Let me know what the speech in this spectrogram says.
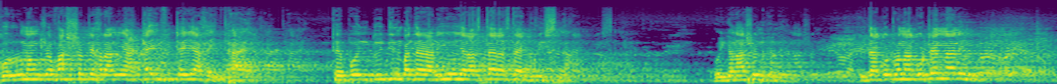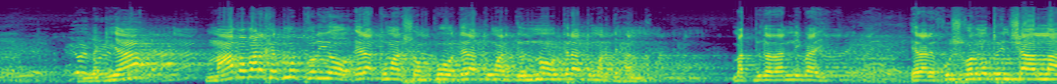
গরুর মাংস পাঁচশো টেকরা নিয়ে আঠাই ফিটাইয়া খাইথায়। তে বোন দুই দিন বাদে আড়ি হইয়া রাস্তায় রাস্তায় ঘুরিস না। ওইখানে আসুন খেলে। এটা ঘটনা ঘটেন না নি? মা বাবার খেদমত করিও, এরা তোমার সম্পদ, এরা তোমার জন্য, এরা তোমার জাহান্নাম। মাতবুদা জাননি ভাই? এরা খুশ কর্ম তো ইনশাআল্লাহ।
